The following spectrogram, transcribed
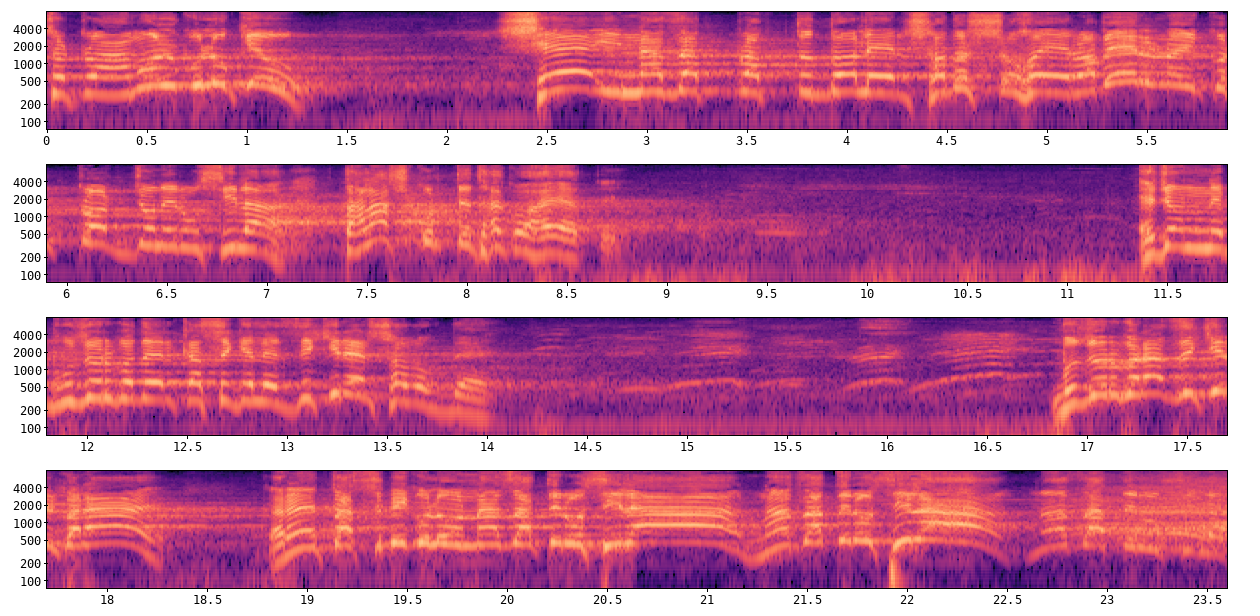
ছোট আমলগুলোকেও সেই নাজাত প্রাপ্ত দলের সদস্য হয়ে রবের নৈকট্য অর্জনের উশিলা তালাশ করতে থাকো হায়াতে। এজন্য বুজুর্গদের কাছে গেলে জিকিরের সবক দেয়। বুজুর্গরা জিকির করায়, কারণ তসবিগুলো নাজাতের উসিলা নাজাতের উসিলা নাজাতের উসিলা।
